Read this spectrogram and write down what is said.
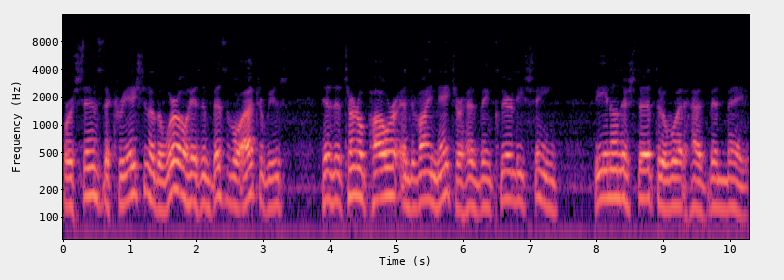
For since the creation of the world, his invisible attributes, his eternal power and divine nature has been clearly seen being understood through what has been made.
